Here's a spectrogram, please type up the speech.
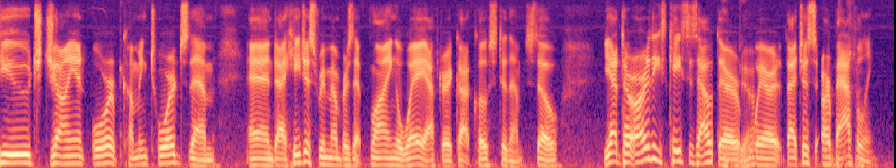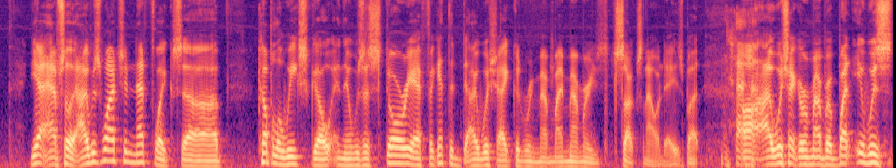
huge giant orb coming towards them and uh, he just remembers it flying away after it got close to them. So yeah there are these cases out there Yeah. where that just are baffling Yeah, absolutely. I was watching Netflix uh, a couple of weeks ago, and there was a story. I forget the. I wish I could remember. My memory sucks nowadays, but uh, I wish I could remember. But it was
